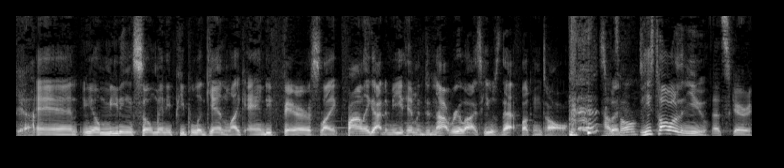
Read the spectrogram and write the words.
Yeah. And you know, meeting so many people again, like Andy Ferris, like finally got to meet him and did not realize he was that fucking tall. How But tall? He's taller than you. That's scary.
